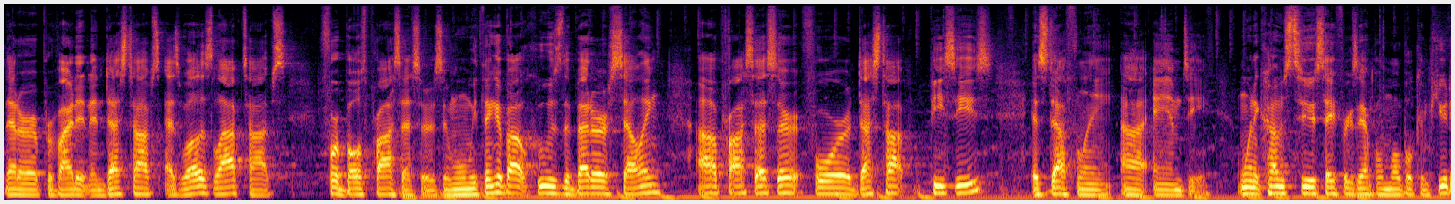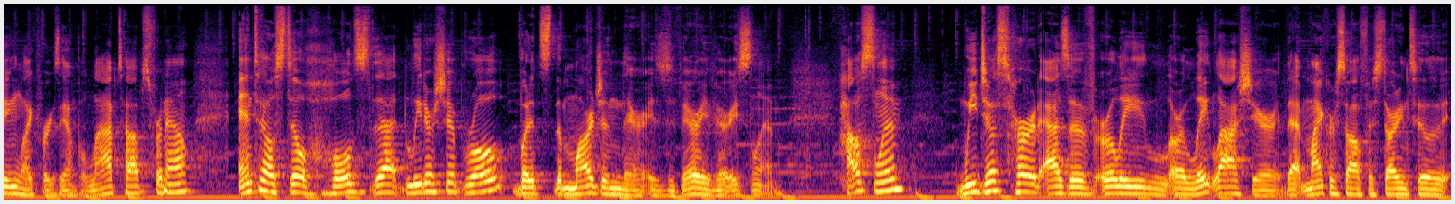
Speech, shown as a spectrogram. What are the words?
that are provided in desktops as well as laptops for both processors. And when we think about who's the better selling uh, processor for desktop PCs, it's definitely uh, AMD. When it comes to, say, for example, mobile computing, like for example, laptops for now, Intel still holds that leadership role, but it's the margin there is very, very slim. How slim? We just heard as of early or late last year that Microsoft is starting to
